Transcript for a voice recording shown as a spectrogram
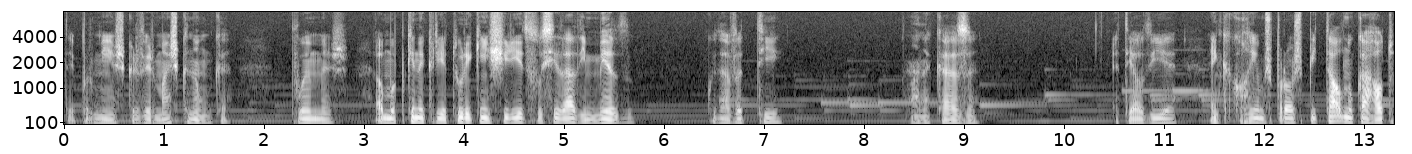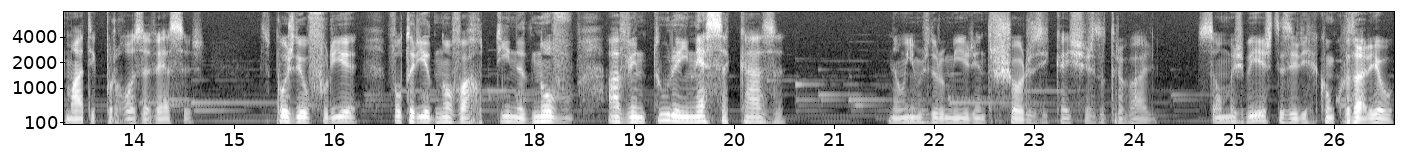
Dei por mim a escrever mais que nunca poemas a uma pequena criatura que encheria de felicidade e medo. Cuidava de ti, lá na casa, até ao dia em que corríamos para o hospital no carro automático por ruas avessas. Depois de euforia, voltaria de novo à rotina, de novo à aventura e nessa casa. Não íamos dormir entre choros e queixas do trabalho. São umas bestas, iria concordar eu,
